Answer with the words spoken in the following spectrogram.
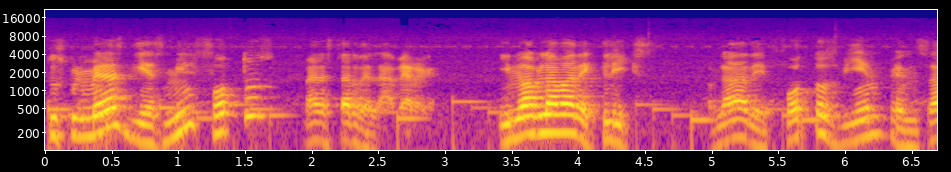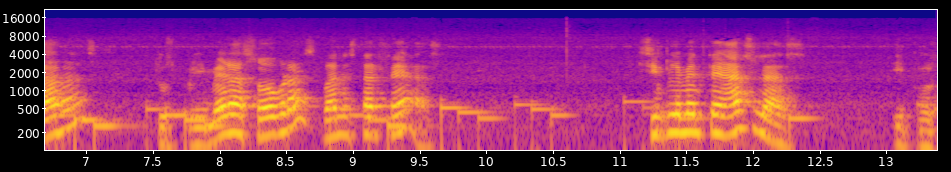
tus primeras 10.000 fotos van a estar de la verga. Y no hablaba de clics, hablaba de fotos bien pensadas, tus primeras obras van a estar feas. Simplemente hazlas. Y pues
